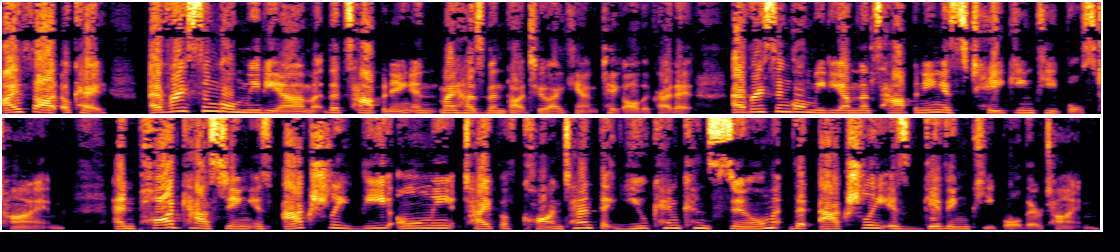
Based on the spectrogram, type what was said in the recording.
I thought, okay, every single medium that's happening, and my husband thought too, I can't take all the credit. Every single medium that's happening is taking people's time. And podcasting is actually the only type of content that you can consume that actually is giving people their time.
